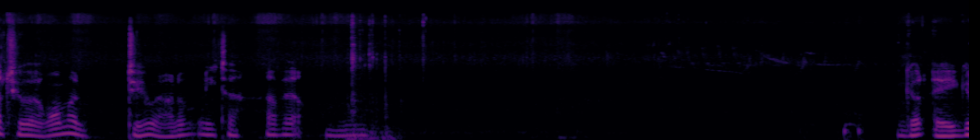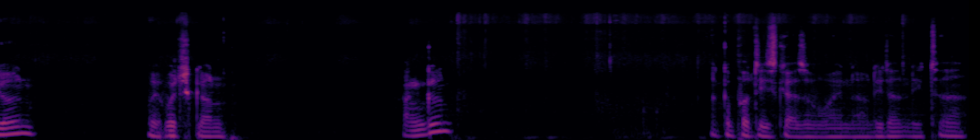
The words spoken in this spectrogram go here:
Actually, what am I doing? I don't need to have it. Got a gun? Wait, which gun? Handgun? I can put these guys away now, they don't need to...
